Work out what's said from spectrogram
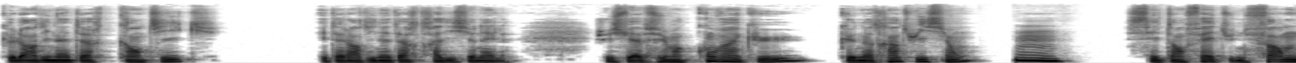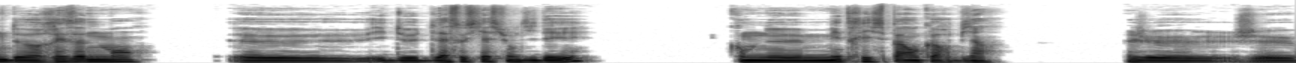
que l'ordinateur quantique est à l'ordinateur traditionnel. Je suis absolument convaincu que notre intuition, Hmm. c'est en fait une forme de raisonnement euh, et de d'association d'idées qu'on ne maîtrise pas encore bien. Je, je,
